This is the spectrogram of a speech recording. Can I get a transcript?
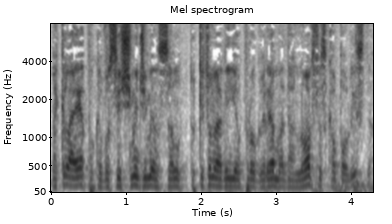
Naquela época, vocês tinham dimensão do que tornaria o programa da nota fiscal paulista?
